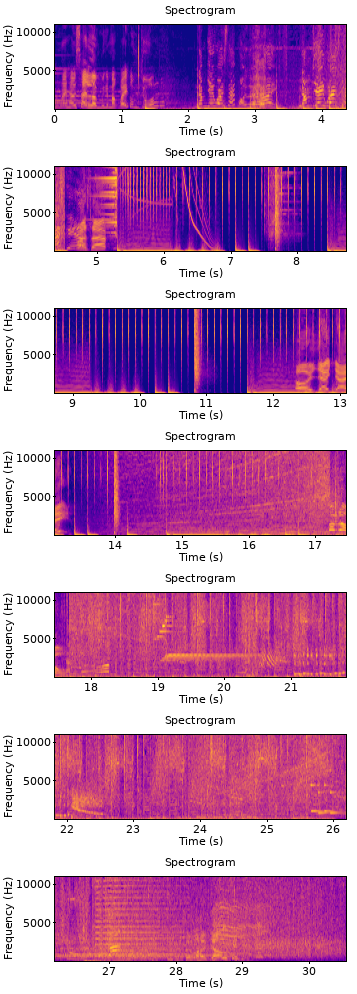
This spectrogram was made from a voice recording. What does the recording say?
Hôm nay hơi sai lầm khi mặc váy công chúa đó. Năm giây quan sát mọi người ơi. Năm giây quan sát kìa. Quan sát thời gian chạy bắt đầu xin mời chồng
